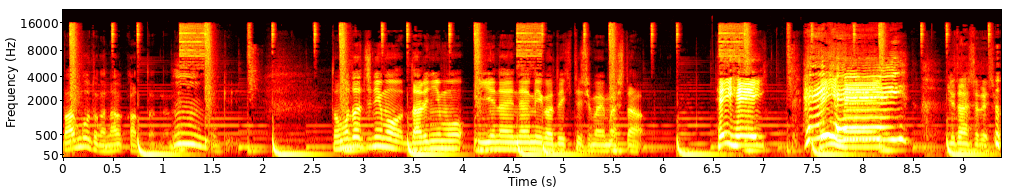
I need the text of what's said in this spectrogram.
番号とかなかったんだね、うん。友達にも誰にも言えない悩みができてしまいました。ヘイヘイ。ヘイヘイ。油断したでしょ、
